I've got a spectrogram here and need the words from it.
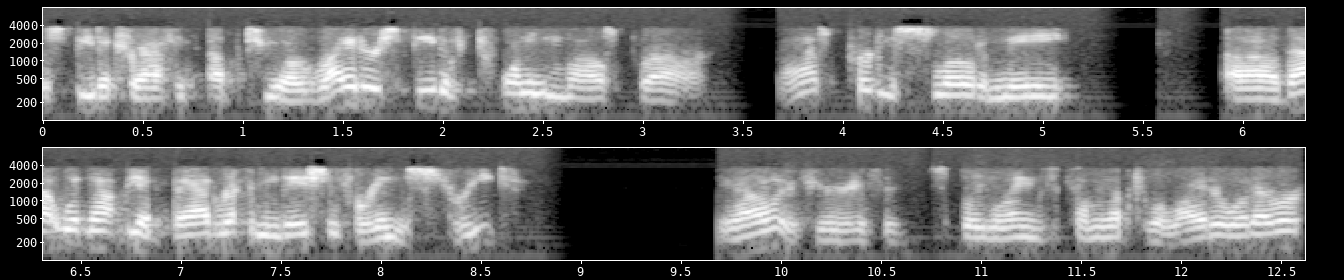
the speed of traffic up to a rider speed of 20 miles per hour. Now, that's pretty slow to me. Uh, that would not be a bad recommendation for in the street. You know, if you're if you're splitting lanes coming up to a light or whatever,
